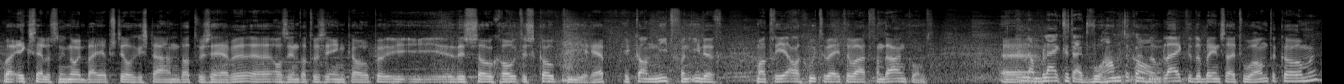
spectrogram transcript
waar ik zelfs nog nooit bij heb stilgestaan dat we ze hebben. Uh, als in dat we ze inkopen. Het is zo groot de scope die je hier hebt. Je kan niet van ieder materiaal goed weten waar het vandaan komt. En dan blijkt het uit Wuhan te komen? Dan blijkt het opeens uit Wuhan te komen.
